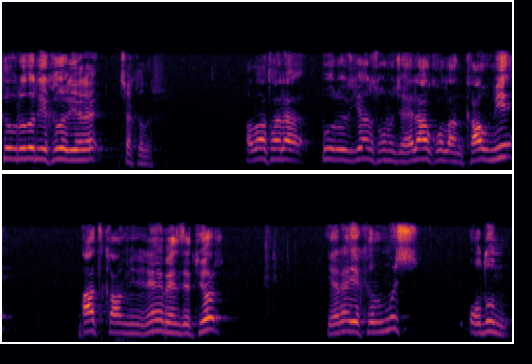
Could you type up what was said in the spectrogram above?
kıvrılır, yıkılır, yere çakılır. allah Teala bu rüzgar sonucu helak olan kavmi, Ad kavmini neye benzetiyor? Yere yıkılmış odun,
